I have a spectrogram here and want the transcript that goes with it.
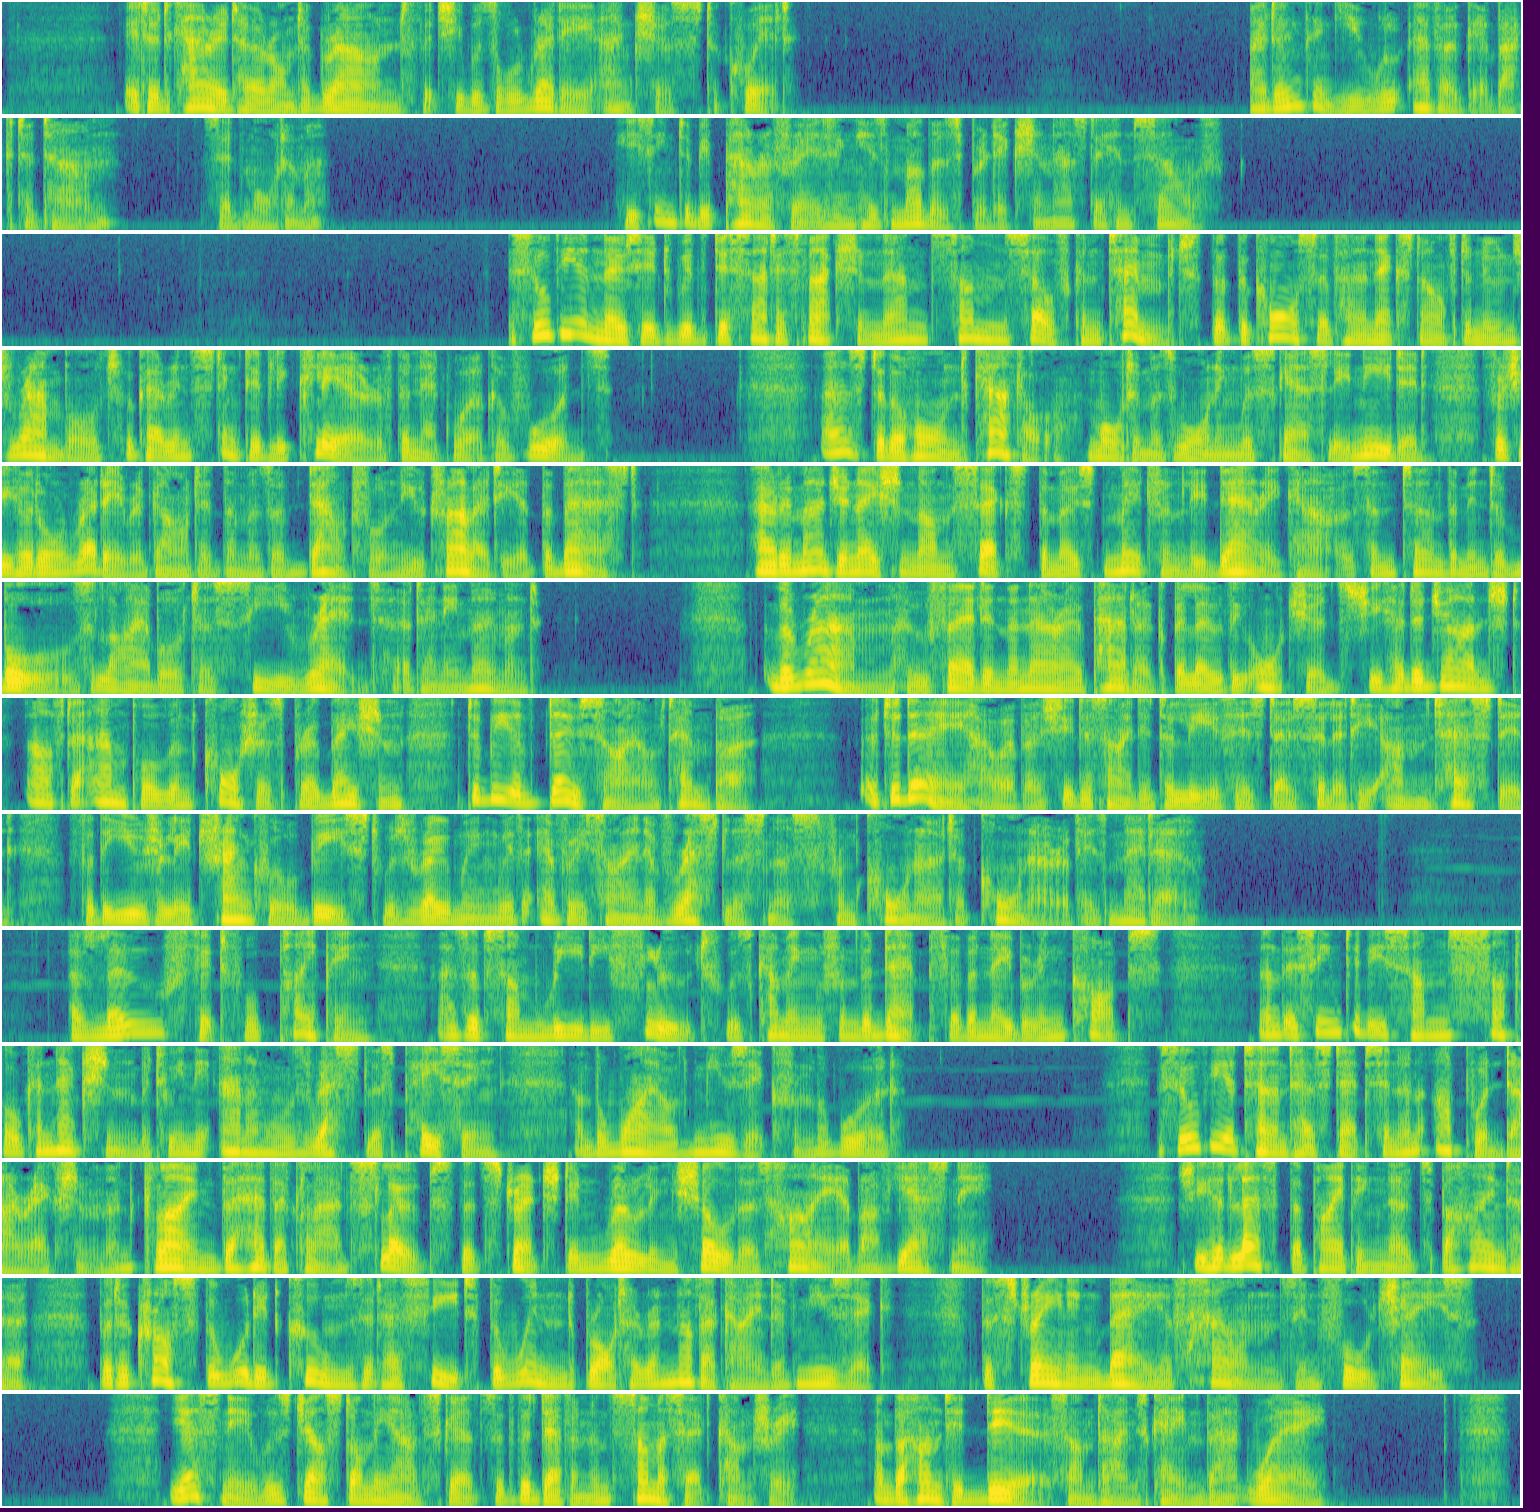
It had carried her onto ground that she was already anxious to quit. I don't think you will ever go back to town, said Mortimer. He seemed to be paraphrasing his mother's prediction as to himself. Sylvia noted with dissatisfaction and some self-contempt that the course of her next afternoon's ramble took her instinctively clear of the network of woods. As to the horned cattle, Mortimer's warning was scarcely needed, for she had already regarded them as of doubtful neutrality at the best, Her imagination unsexed the most matronly dairy cows and turned them into bulls liable to see red at any moment. The ram who fed in the narrow paddock below the orchards she had adjudged, after ample and cautious probation, to be of docile temper. Today, however, she decided to leave his docility untested, for the usually tranquil beast was roaming with every sign of restlessness from corner to corner of his meadow. A low, fitful piping, as of some reedy flute, was coming from the depth of a neighbouring copse, and there seemed to be some subtle connection between the animal's restless pacing and the wild music from the wood. Sylvia turned her steps in an upward direction and climbed the heather-clad slopes that stretched in rolling shoulders high above Yessney. She had left the piping notes behind her, but across the wooded combes at her feet the wind brought her another kind of music, the straining bay of hounds in full chase. Yessney was just on the outskirts of the Devon and Somerset country, and the hunted deer sometimes came that way.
